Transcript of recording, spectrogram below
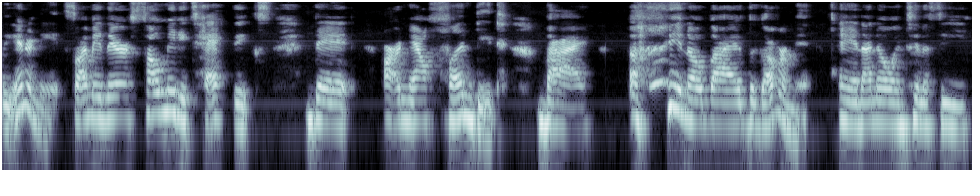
the internet. So i mean there are so many tactics that are now funded by uh, you know by the government. And i know in tennessee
